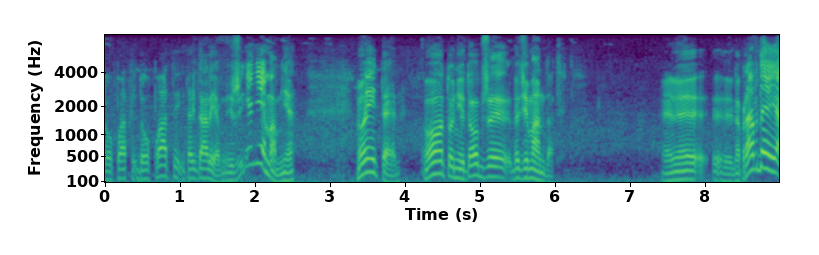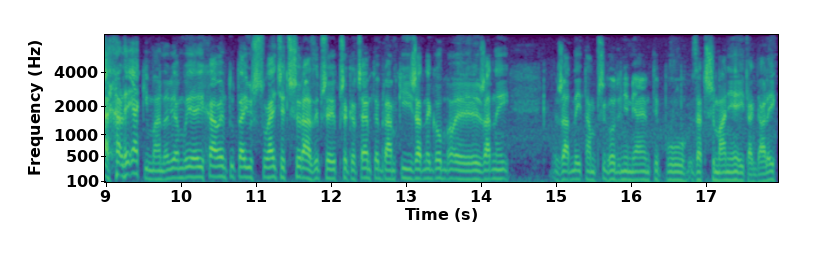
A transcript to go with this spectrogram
do opłaty, do opłaty i tak dalej? Ja mówię, że ja nie mam, nie? No i ten, o to niedobrze, będzie mandat. E, e, Naprawdę? Ja, ale jaki mandat? Ja mówię, jechałem tutaj już, słuchajcie, trzy razy, prze, przekraczałem te bramki i żadnego, e, żadnej, żadnej tam przygody nie miałem, typu zatrzymanie i tak dalej.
